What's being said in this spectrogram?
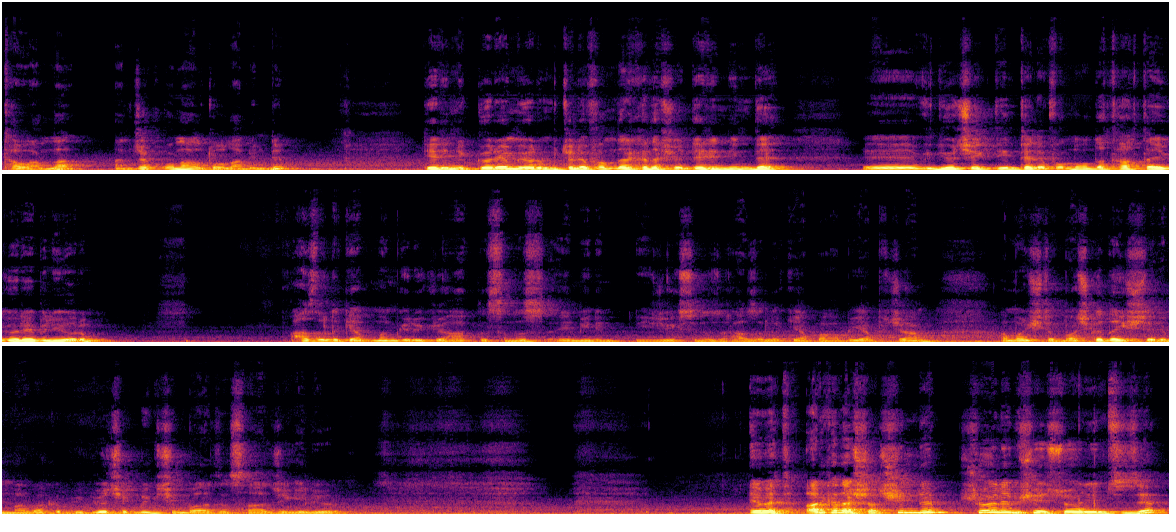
tavanla ancak 16 olabildi. Derinlik göremiyorum bu telefonda arkadaşlar. Derinliğini de e, video çektiğim telefonda onda tahtayı görebiliyorum. Hazırlık yapmam gerekiyor. Haklısınız. Eminim diyeceksinizdir. Hazırlık yap abi yapacağım. Ama işte başka da işlerim var. Bakın video çekmek için bazen sadece geliyorum. Evet arkadaşlar şimdi şöyle bir şey söyleyeyim size.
